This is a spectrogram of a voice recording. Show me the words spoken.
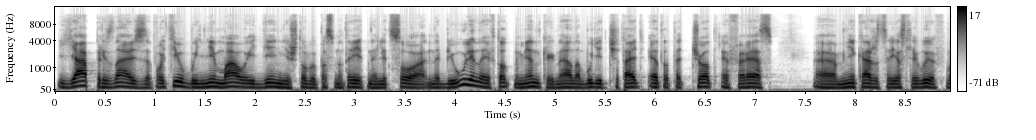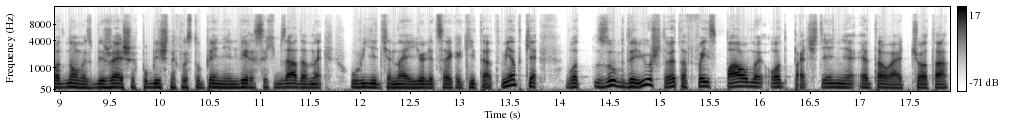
Я, признаюсь, заплатил бы немалые деньги, чтобы посмотреть на лицо Набиулиной в тот момент, когда она будет читать этот отчет ФРС. Э, мне кажется, если вы в одном из ближайших публичных выступлений Эльвиры Сахибзадовны увидите на ее лице какие-то отметки, вот зуб даю, что это фейспалмы от прочтения этого отчета.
